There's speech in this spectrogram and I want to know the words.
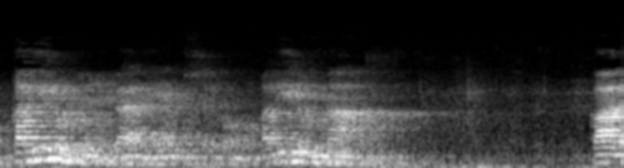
وقليل من عبادي الشكور وقليل ما قال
